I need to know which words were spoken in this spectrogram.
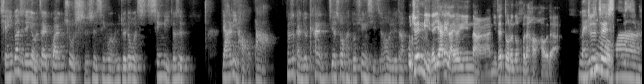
前一段时间有在关注时事新闻，我就觉得我心里就是压力好大。就是感觉看接收很多讯息之后，觉得我觉得你的压力来源于哪儿啊？你在多伦多活得好好的，没有啊？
